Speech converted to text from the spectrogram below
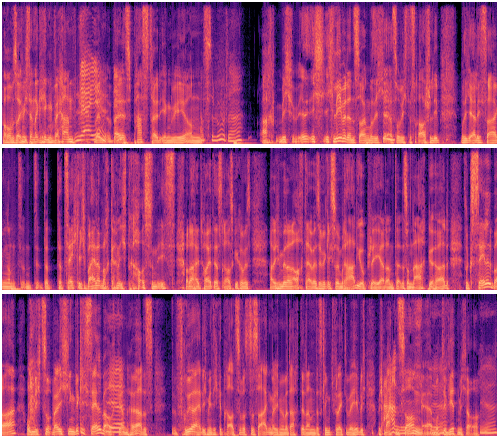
warum soll ich mich dann dagegen wehren? Ja, eh, Wenn, weil eh. es passt halt irgendwie und Absolut, ja. Ach, mich, ich, ich liebe den Song, muss ich, so wie ich das Rauschen lieb, muss ich ehrlich sagen. Und, und tatsächlich, weil er noch gar nicht draußen ist oder halt heute erst rausgekommen ist, habe ich mir dann auch teilweise wirklich so im Radioplayer dann so nachgehört, so selber, um mich zu, weil ich ihn wirklich selber auch Ja. gern höre. Das, früher hätte ich mich nicht getraut, sowas zu sagen, weil ich mir immer dachte, dann, das klingt vielleicht überheblich. Aber ich Gar mag den Song, nicht, er ja. motiviert mich auch. Ja.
